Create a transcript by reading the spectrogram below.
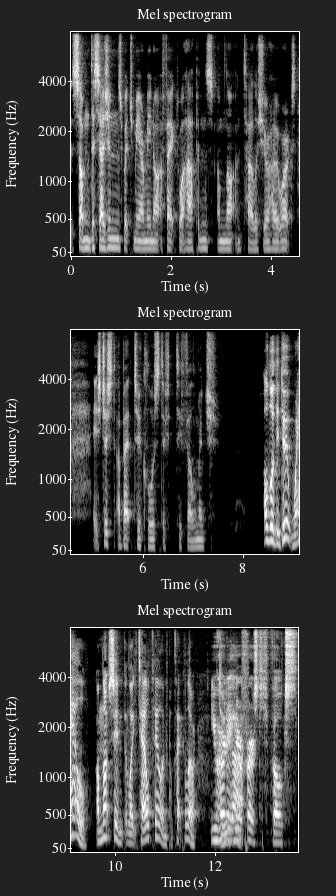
some decisions which may or may not affect what happens i'm not entirely sure how it works it's just a bit too close to, to filmage although they do it well i'm not saying like telltale in particular You heard it here first, folks.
